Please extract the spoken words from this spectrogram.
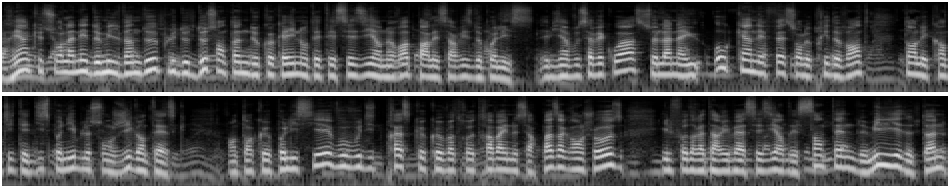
Rien que sur l'année 2022, plus de 200 tonnes de cocaïne ont été saisies en Europe par les services de police. Eh bien, vous savez quoi? Cela n'a eu aucun effet sur le prix de vente, tant les quantités disponibles sont gigantesques. En tant que policier, vous vous dites presque que votre travail ne sert pas à grand-chose. Il faudrait arriver à saisir des centaines de milliers de tonnes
